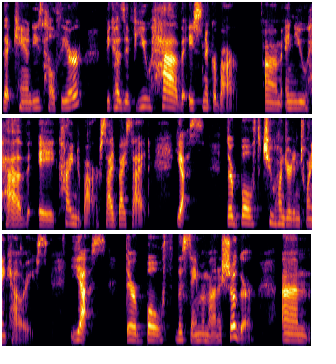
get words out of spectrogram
that candy is healthier because if you have a Snicker bar um, and you have a kind bar side by side, yes, they're both 220 calories. Yes, they're both the same amount of sugar. Um,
